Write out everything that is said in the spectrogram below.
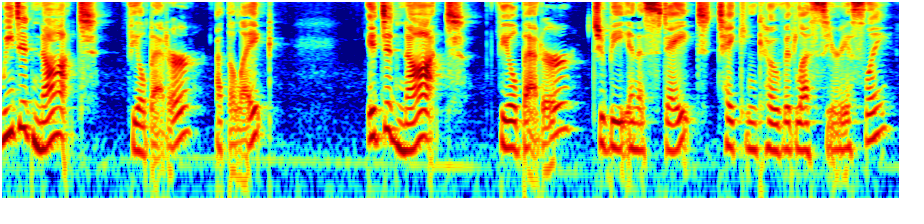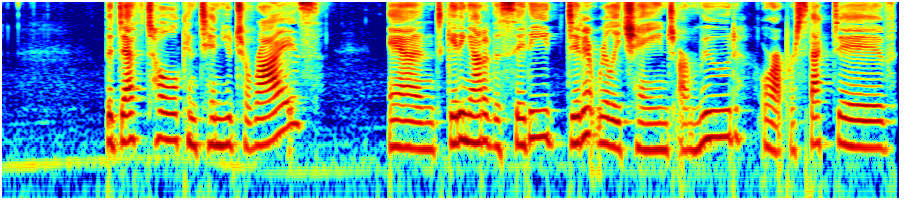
We did not feel better at the lake. It did not feel better to be in a state taking COVID less seriously. The death toll continued to rise, and getting out of the city didn't really change our mood or our perspective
